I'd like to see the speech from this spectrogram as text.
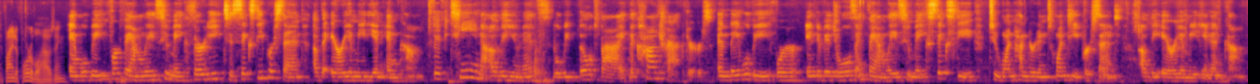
to find affordable housing. And will be for families who make 30 to 60% of the area median income. 15 of the units will be built by the contractors, and they will be for individuals and families who make 60 to 120% of the area median income.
